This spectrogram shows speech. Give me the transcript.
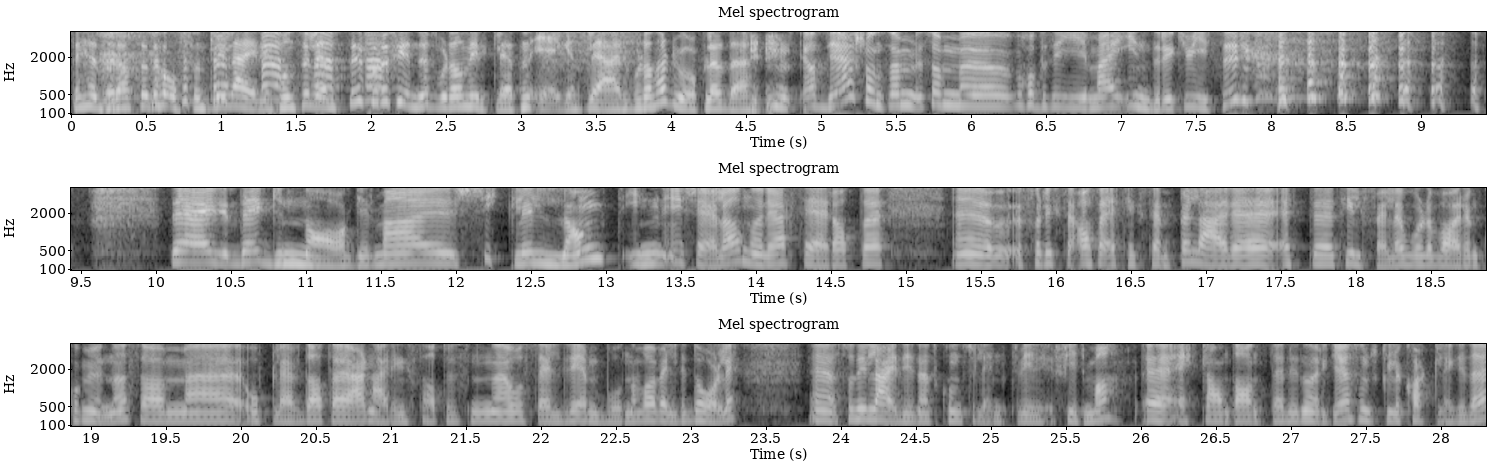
Det hender at det offentlige leier inn konsulenter for å finne ut hvordan virkeligheten egentlig er. Hvordan har du opplevd det? Ja, det er sånn som, som jeg, gir meg indre kviser. Det, det, gnager meg skikkelig langt inn i sjela når jeg ser at eh, for eksempel, altså Et eksempel er eh, et tilfelle hvor det var en kommune som eh, opplevde at ernæringsstatusen hos eldre hjemmeboende var veldig dårlig. Så de leide inn et konsulentfirma et eller annet annet sted i Norge som skulle kartlegge det.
